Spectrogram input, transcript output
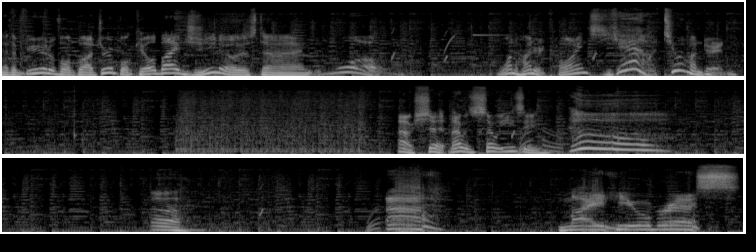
Another beautiful quadruple kill by Geno this time. Whoa. 100 coins? Yeah, 200. Oh shit, that was so easy. uh, ah, my hubris.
